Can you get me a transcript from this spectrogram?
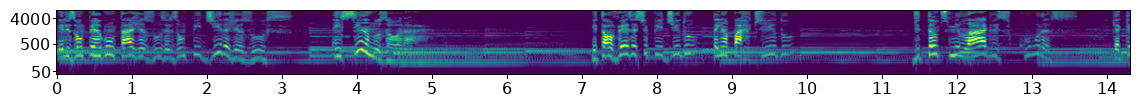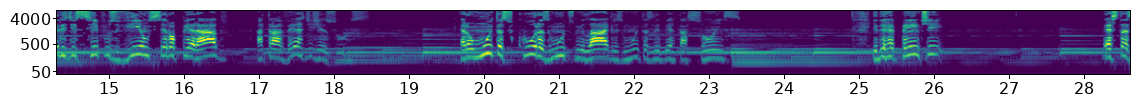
eles vão perguntar a Jesus, eles vão pedir a Jesus: ensina-nos a orar. E talvez este pedido tenha partido de tantos milagres, curas, que aqueles discípulos viam ser operados através de Jesus. Eram muitas curas, muitos milagres, muitas libertações. E de repente, estas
